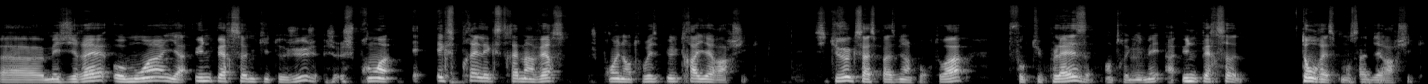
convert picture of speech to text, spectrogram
euh, mais je dirais, au moins, il y a une personne qui te juge. Je, prends exprès l'extrême inverse, je prends une entreprise ultra hiérarchique. Si tu veux que ça se passe bien pour toi, faut que tu plaises, entre Mm. guillemets, à une personne, ton responsable hiérarchique.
